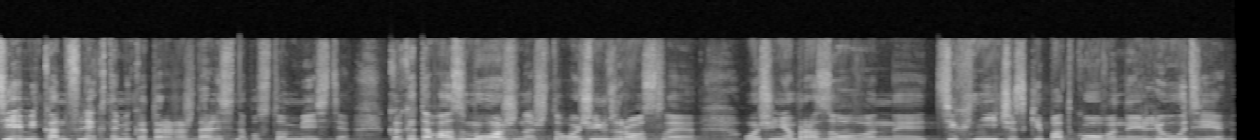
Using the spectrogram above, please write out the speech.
теми конфликтами, которые рождались на пустом месте. Как это возможно, что очень взрослые, очень образованные, технически подкованные люди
